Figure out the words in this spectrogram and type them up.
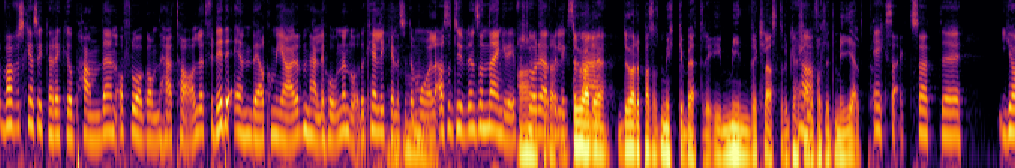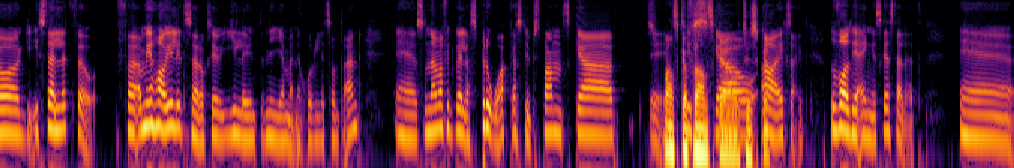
varför ska jag sitta och räcka upp handen och fråga om det här talet? För det är det enda jag kommer göra den här lektionen då. Då kan jag lika gärna sitta och måla. Alltså typ en sån där grej. Ja, Förstår jag du? Att det liksom du, är... hade, du hade passat mycket bättre i mindre klass där du kanske Ja. hade fått lite mer hjälp. Exakt. Så att eh, jag istället för, för men jag har ju lite så här också, jag gillar ju inte nya människor och lite sånt där. Eh, så när man fick välja språk, alltså typ spanska, eh, Spanska, franska och tyska. Ja, exakt. Då valde jag engelska istället. Eh,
